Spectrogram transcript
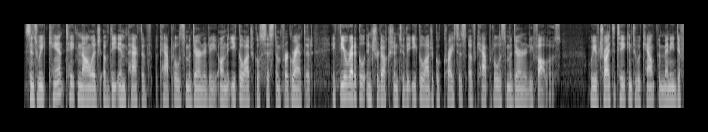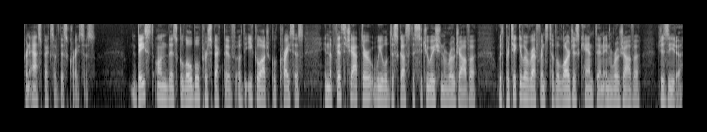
Since we can't take knowledge of the impact of capitalist modernity on the ecological system for granted, a theoretical introduction to the ecological crisis of capitalist modernity follows. We have tried to take into account the many different aspects of this crisis. Based on this global perspective of the ecological crisis, in the fifth chapter we will discuss the situation in Rojava, with particular reference to the largest canton in Rojava, Jazira.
